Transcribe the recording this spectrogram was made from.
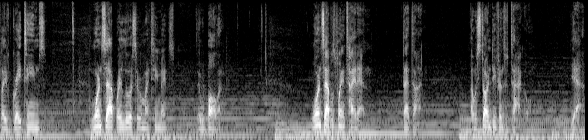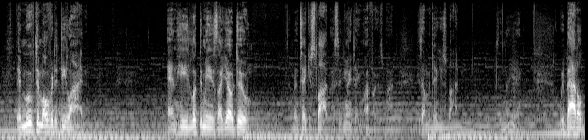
played great teams. Warren Sapp, Ray Lewis, they were my teammates. They were balling. Warren Sapp was playing tight end that time. I was starting defensive tackle. Yeah, they moved him over to D-line. And he looked at me, and he's like, yo, dude, I'm gonna take your spot. I said, you ain't taking my fucking spot. He said, I'm gonna take your spot. I said, no, you ain't. We battled,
